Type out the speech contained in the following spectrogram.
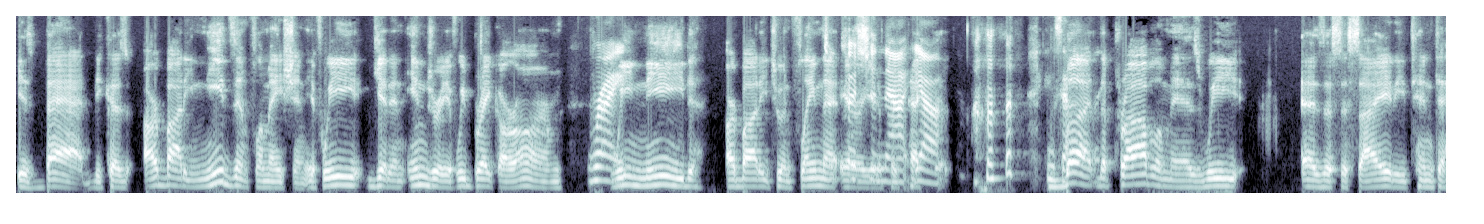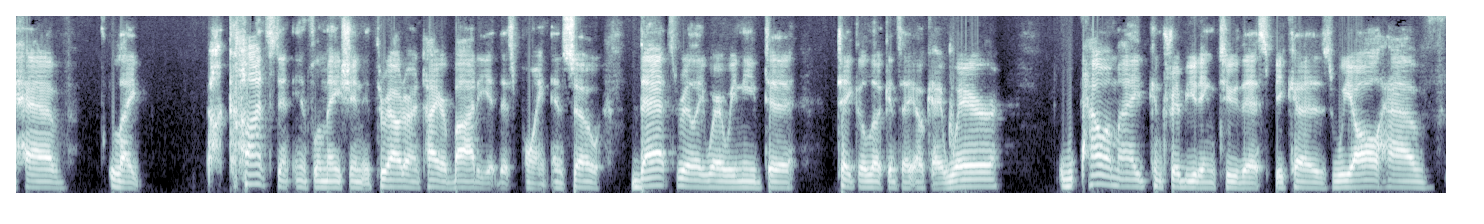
is bad because our body needs inflammation. If we get an injury, if we break our arm, Right. we need our body to inflame that area to cushion that, protect yeah. it. exactly. But the problem is, we as a society tend to have like constant inflammation throughout our entire body at this point. And so that's really where we need to take a look and say, okay, where, how am I contributing to this? Because we all have,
